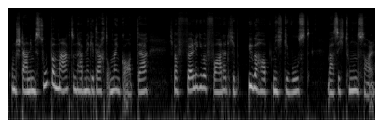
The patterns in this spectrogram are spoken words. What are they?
und stand im Supermarkt und habe mir gedacht, oh mein Gott, ja, ich war völlig überfordert, ich habe überhaupt nicht gewusst, was ich tun soll.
